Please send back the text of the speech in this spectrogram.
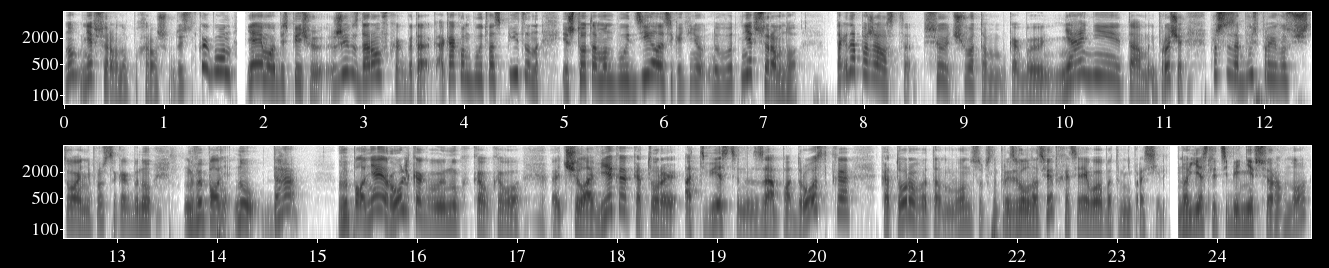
Ну, мне все равно по-хорошему. То есть, как бы он, я ему обеспечу жив, здоров, как бы так. А как он будет воспитан, и что там он будет делать, и какие ну, вот мне все равно. Тогда, пожалуйста, все, чего там, как бы, няни там и прочее. Просто забудь про его существование, просто как бы, ну, выполнять, ну, да, выполняй роль, как бы, ну, кого? Человека, который ответственен за подростка, которого там он, собственно, произвел на свет, хотя его об этом не просили. Но если тебе не все равно,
